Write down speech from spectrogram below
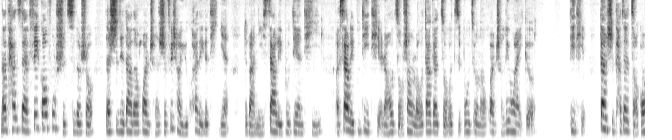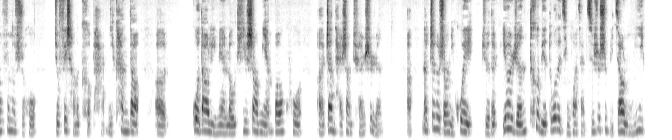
那它在非高峰时期的时候，在世纪大道换乘是非常愉快的一个体验，对吧？你下了一部电梯，啊，下了一部地铁，然后走上楼，大概走个几步就能换成另外一个地铁。但是它在早高峰的时候就非常的可怕，你看到呃过道里面、楼梯上面，包括。呃，站台上全是人啊，那这个时候你会觉得，因为人特别多的情况下，其实是比较容易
